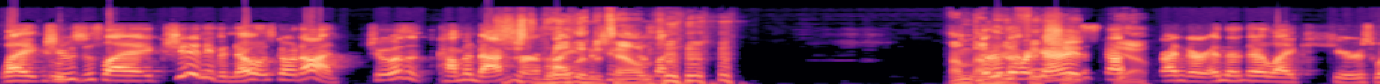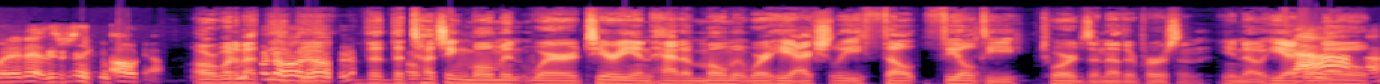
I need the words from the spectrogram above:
Like she was just like she didn't even know what was going on. She wasn't coming back She for just a rolled fight. into but she town. was just like, I'm, I'm they're, here they're to fix gonna shit. discuss Yeah. surrender, and then they're like, "Here's what it is." She's like, "Oh no." Or what about the, No, no, the, no. the the touching moment where Tyrion had a moment where he actually felt fealty towards another person? You know, he had Yeah. no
